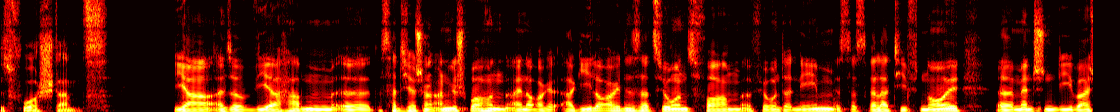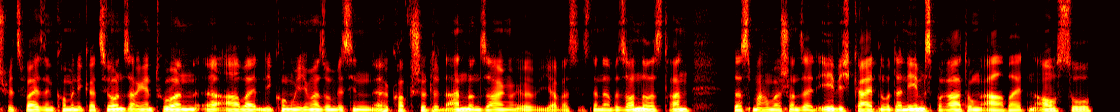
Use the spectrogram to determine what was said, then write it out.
des Vorstands. Ja, also wir haben, äh, das hatte ich ja schon angesprochen, eine agile Organisationsform für Unternehmen ist das relativ neu. Äh, Menschen, die beispielsweise in Kommunikationsagenturen äh, arbeiten, die gucken mich immer so ein bisschen kopfschüttelnd an und sagen, ja, was ist denn da Besonderes dran? Das machen wir schon seit Ewigkeiten. Unternehmensberatungen arbeiten auch so.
